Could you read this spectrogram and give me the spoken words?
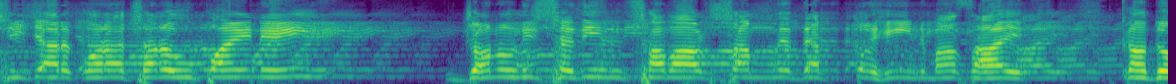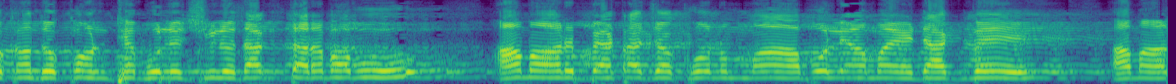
সিজার করা ছাড়া উপায় নেই। জননী সেদিন সবার সামনে দায়িত্বহীন মাসায় কাঁদো কাঁদো কণ্ঠে বলেছিল, ডাক্তার বাবু, আমার বেটা যখন মা বলে আমায় ডাকবে, আমার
